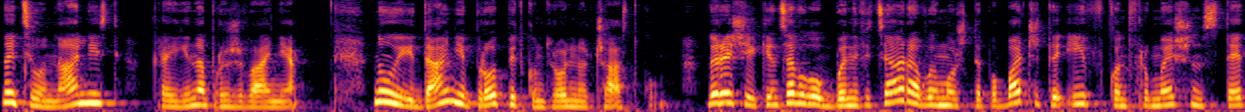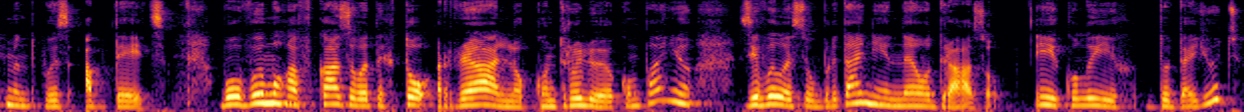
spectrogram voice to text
національність, країна проживання. Ну і дані про підконтрольну частку. До речі, кінцевого бенефіціара ви можете побачити і в Confirmation Statement with Updates, бо вимога вказувати, хто реально контролює компанію, з'явилася у Британії не одразу. І коли їх додають.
